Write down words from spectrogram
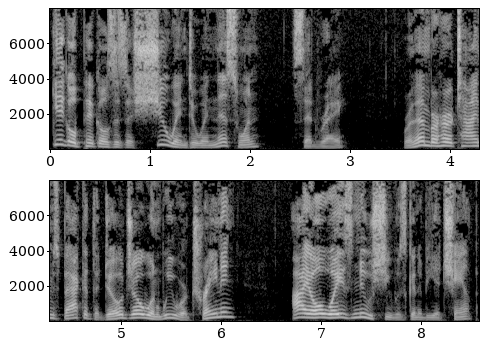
Giggle Pickles is a shoe in to win this one, said Ray. Remember her times back at the dojo when we were training? I always knew she was going to be a champ.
